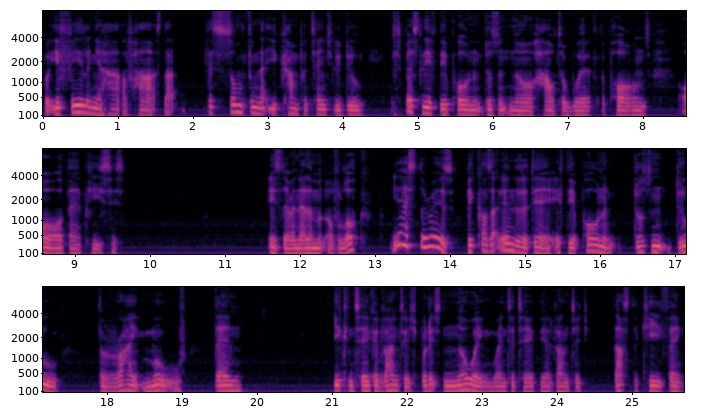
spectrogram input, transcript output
but you feel in your heart of hearts that there's something that you can potentially do, especially if the opponent doesn't know how to work the pawns or their pieces. Is there an element of luck? Yes, there is, because at the end of the day, if the opponent doesn't do the right move, then you can take advantage. But it's knowing when to take the advantage. That's the key thing.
